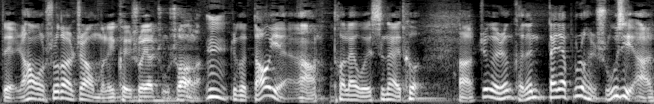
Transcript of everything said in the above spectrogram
对，然后说到这儿，我们也可以说一下主创了。嗯这个导演啊，特莱维斯奈特啊，这个人可能大家不是很熟悉啊，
